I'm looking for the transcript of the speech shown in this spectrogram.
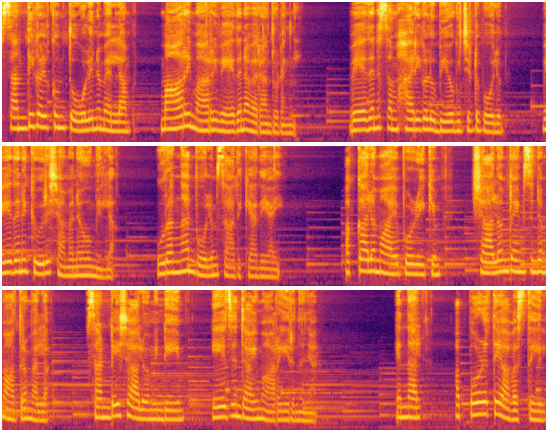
സന്ധികൾക്കും തോളിനുമെല്ലാം മാറി മാറി വേദന വരാൻ തുടങ്ങി. വേദന സംഹാരികൾ ഉപയോഗിച്ചിട്ട് പോലും വേദനയ്ക്ക് ഒരു ശമനവുമില്ല. ഉറങ്ങാൻ പോലും സാധിക്കാതെയായി. അക്കാലമായപ്പോഴേക്കും ഷാലോം ടൈംസിന്റെ മാത്രമല്ല സൺഡേ ഷാലോമിന്റെയും ഏജന്റായി മാറിയിരുന്നു ഞാൻ. എന്നാൽ അപ്പോഴത്തെ അവസ്ഥയിൽ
